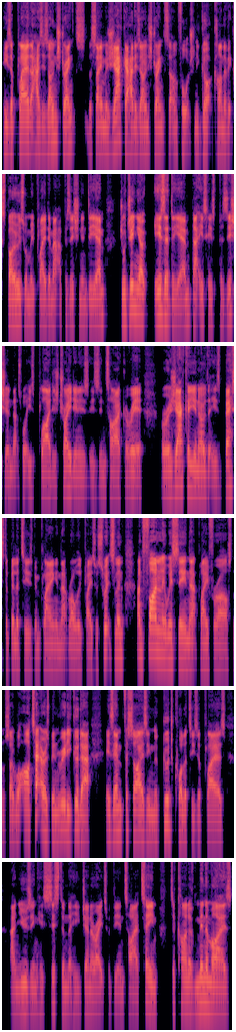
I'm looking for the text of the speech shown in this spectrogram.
He's a player that has his own strengths, the same as Xhaka had his own strengths that unfortunately got kind of exposed when we played him out of position in DM. Jorginho is a DM. That is his position. That's what he's plied his trade in his, his entire career. Whereas Xhaka, you know that his best ability has been playing in that role he plays with Switzerland. And finally, we're seeing that play for Arsenal. So, what Arteta has been really good at is emphasizing the good qualities of players and using his system that he generates with the entire team to kind of minimize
